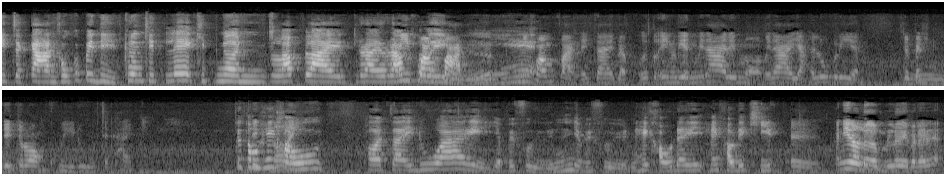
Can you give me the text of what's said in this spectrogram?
กิจการเขาก็ไปดีดเครื่องคิดเลขคิดเงิน รับรายรายรับมีความอะไรอฝันย่างนี้มีความฝันในใจแบบเออตัวเองเรียนไม่ได้เรียนหมอไม่ได้อยากให้ลูกเรียน จะเป็นอืมเดี๋ยวจะลองคุยดูจะได้ไหมจะต้องให้เด็กน้อยเขา พอใจด้วย อย่าไปฝืน อย่าไปฝืนให้เขาได้ให้เขาได้คิด เอออันนี้เราเริ่มเลยไปแล้วเนี่ย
